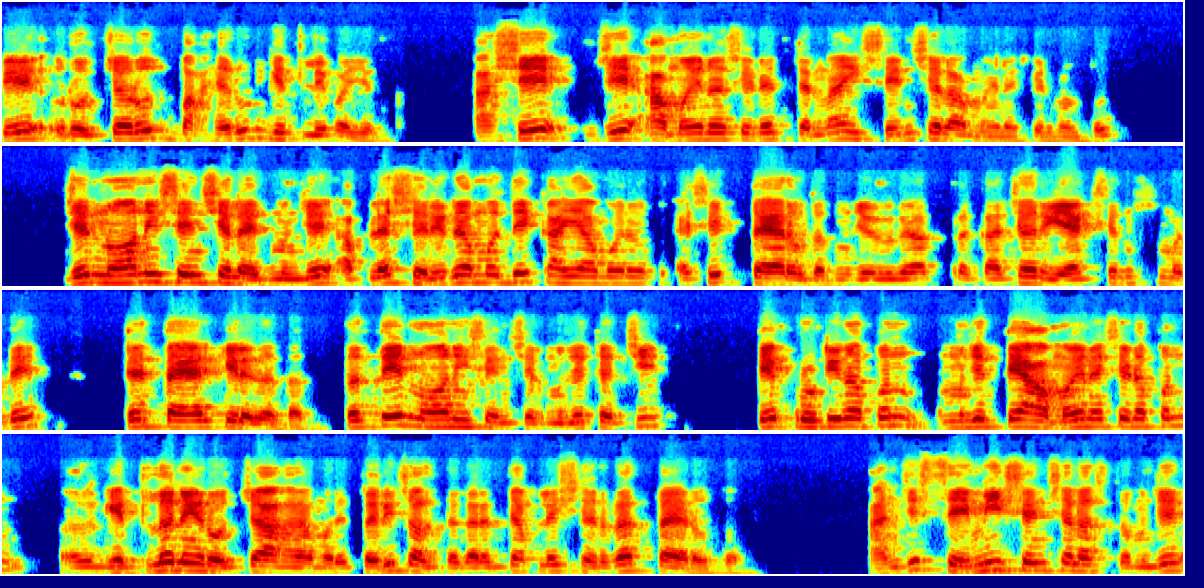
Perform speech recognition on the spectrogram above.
ते रोजच्या रोज बाहेरून घेतले पाहिजेत. असे जे अमायनो ऍसिड आहेत त्यांना इसेन्शियल अमायनो ऍसिड म्हणतो. जे नॉन इसेन्शियल आहेत म्हणजे आपल्या शरीरामध्ये काही अमायनो ऍसिड तयार होतात म्हणजे वेगवेगळ्या प्रकारच्या रिॲक्शन्समध्ये ते तयार केले जातात. तर ते नॉन इसेन्शियल म्हणजे त्याची ते प्रोटीन आपण म्हणजे ते अमायनो ऍसिड आपण घेतलं नाही रोजच्या आहारामध्ये तरी चालतं कारण ते आपल्या शरीरात तयार होतं. आणि जे सेमी इसेन्शियल असतं म्हणजे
